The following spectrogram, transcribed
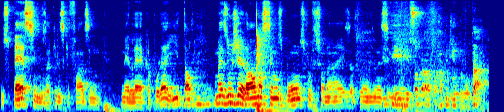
os péssimos, aqueles que fazem meleca por aí e tal. Mas no geral nós temos bons profissionais atuando nesse E, e só para rapidinho para voltar,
